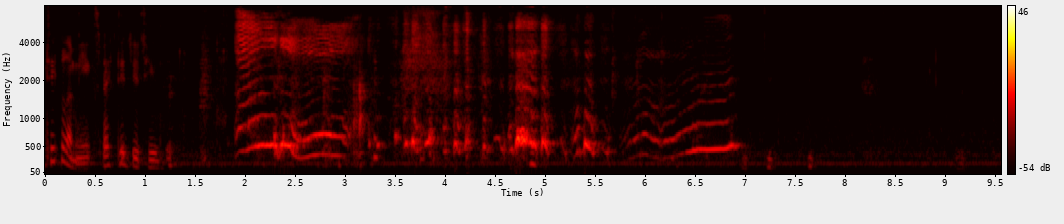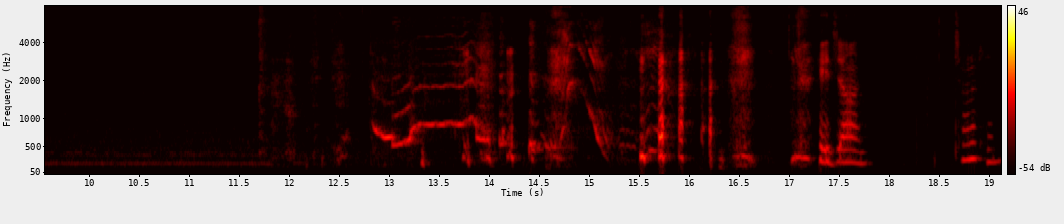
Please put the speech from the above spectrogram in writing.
tickle him. He expected you to. hey, John. Jonathan.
